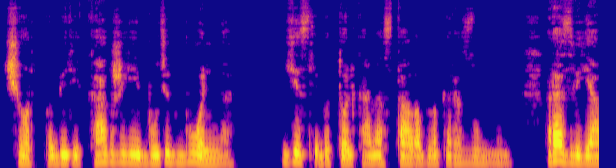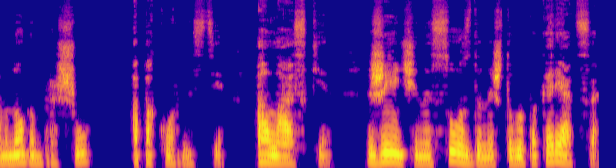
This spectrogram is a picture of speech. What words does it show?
Черт побери, как же ей будет больно, если бы только она стала благоразумной. Разве я о многом прошу? О покорности, о ласке. Женщины созданы, чтобы покоряться.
